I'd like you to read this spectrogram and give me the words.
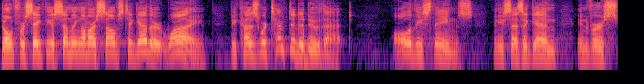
Don't forsake the assembling of ourselves together. Why? Because we're tempted to do that. All of these things. And he says again in verse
